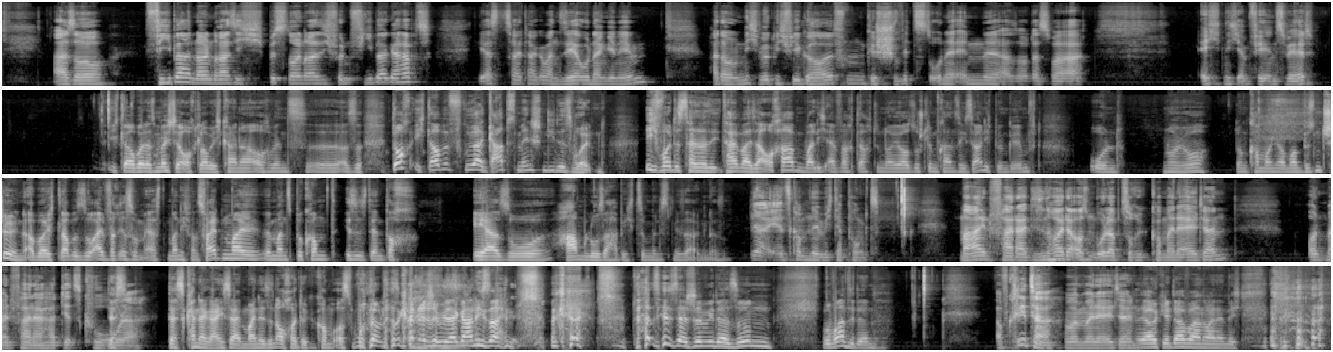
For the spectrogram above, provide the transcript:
Also Fieber, 39 bis 39,5 Fieber gehabt. Die ersten zwei Tage waren sehr unangenehm. Hat auch nicht wirklich viel geholfen, geschwitzt ohne Ende. Also das war echt nicht empfehlenswert. Ich glaube, das möchte auch, glaube ich, keiner, auch wenn es, äh, also, doch, ich glaube, früher gab es Menschen, die das wollten. Ich wollte es teilweise, teilweise auch haben, weil ich einfach dachte, naja, so schlimm kann es nicht sein, ich bin geimpft. Und, naja, dann kann man ja mal ein bisschen chillen. Aber ich glaube, so einfach ist es beim ersten Mal nicht. Beim zweiten Mal, wenn man es bekommt, ist es dann doch eher so harmloser, habe ich zumindest mir sagen lassen. Ja, jetzt kommt nämlich der Punkt. Mein Vater, die sind heute aus dem Urlaub zurückgekommen, meine Eltern. Und mein Vater hat jetzt Corona. Das, das kann ja gar nicht sein. Meine sind auch heute gekommen aus dem Urlaub. Das kann ja schon wieder gar nicht sein. Das ist ja schon wieder so ein. Wo waren sie denn? Auf Kreta waren meine Eltern. Ja, okay, da waren meine nicht.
